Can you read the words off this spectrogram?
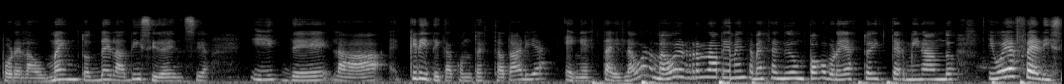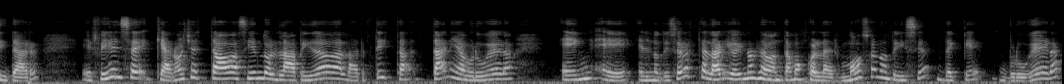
por el aumento de la disidencia y de la crítica contestataria en esta isla. Bueno, me voy rápidamente, me he extendido un poco, pero ya estoy terminando y voy a felicitar. Eh, fíjense que anoche estaba siendo lapidada la artista Tania Bruguera en eh, el noticiero estelar y hoy nos levantamos con la hermosa noticia de que Bruguera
